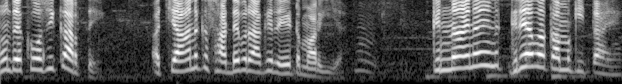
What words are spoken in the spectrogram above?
ਹੁਣ ਦੇਖੋ ਅਸੀਂ ਘਰ ਤੇ ਅਚਾਨਕ ਸਾਡੇ ਪਰ ਆ ਕੇ ਰੇਟ ਮਾਰੀ ਆ ਕਿੰਨਾ ਇਹਨਾਂ ਨੇ ਗਿਰਿਆ ਕੰਮ ਕੀਤਾ ਹੈ।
